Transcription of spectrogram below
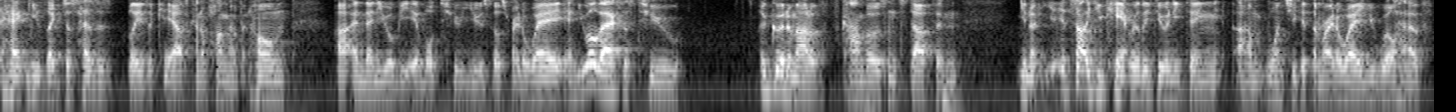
he's like just has his Blades of Chaos kind of hung up at home uh, and then you will be able to use those right away. And you will have access to a good amount of combos and stuff. And you know, it's not like you can't really do anything um, once you get them right away. You will have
